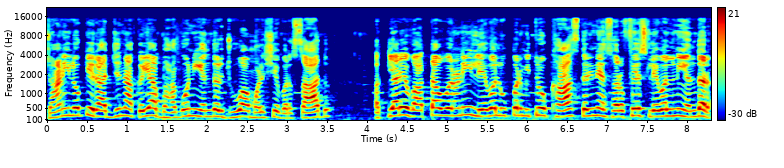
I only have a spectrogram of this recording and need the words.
જાણી લો કે રાજ્યના કયા ભાગોની અંદર જોવા મળશે વરસાદ. અત્યારે વાતાવરણી લેવલ ઉપર મિત્રો, ખાસ કરીને સરફેસ લેવલની અંદર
